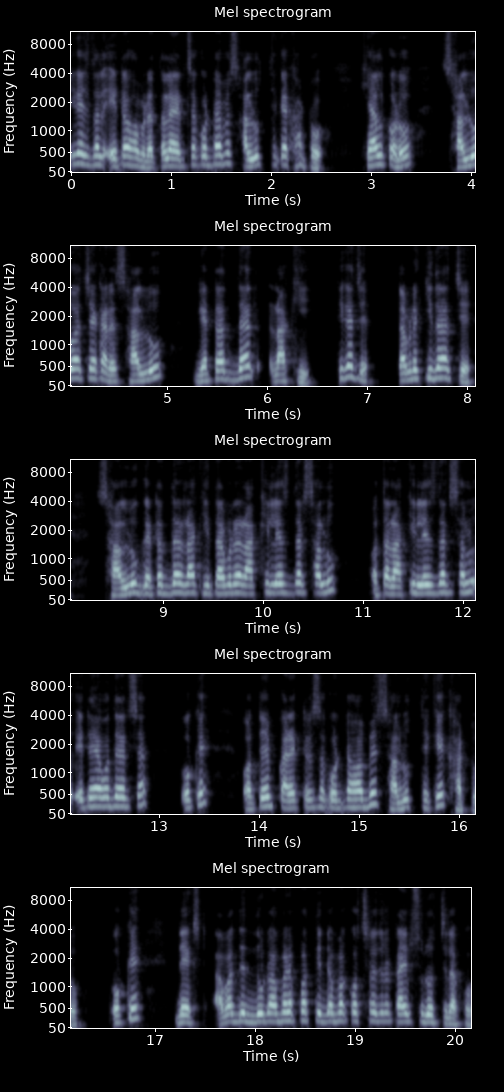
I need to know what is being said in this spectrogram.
ঠিক আছে, তাহলে এটাও হবে না। তাহলে অ্যান্সার করতে হবে? শালুর থেকে খাটো। খেয়াল করো, শালু আছে এখানে, শালু গেটার দেন রাখি। ঠিক আছে? তারপরে কি দাঁড়াচ্ছে? সালু গেটার দ্যান রাখি তারপরে রাখি লেস দ্বার সালু, অর্থাৎ রাখি লেস দ্বার সালু, এটাই আমাদের অ্যান্সার ওকে অতএব কারেক্ট অ্যান্সার কোনটা হবে? সালুর থেকে খাটো ওকে নেক্সট আমাদের দু নম্বরের পর তিন নম্বর কোশ্চেনের জন্য টাইম শুরু হচ্ছে, দেখো।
